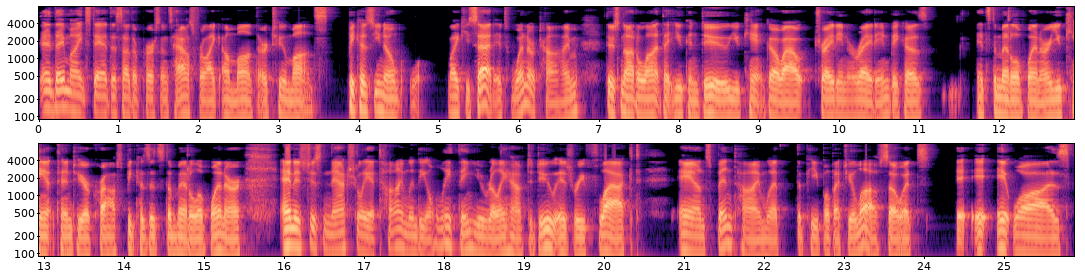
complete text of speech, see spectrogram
And they might stay at this other person's house for like a month or 2 months because you know like you said, it's winter time. There's not a lot that you can do. You can't go out trading or raiding because it's the middle of winter. You can't tend to your crops because it's the middle of winter. And it's just naturally a time when the only thing you really have to do is reflect and spend time with the people that you love. So it's it, it, it was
